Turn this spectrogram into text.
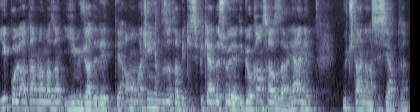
İlk golü atan Ramazan iyi mücadele etti. Ama maçın yıldızı tabii ki spiker de söyledi. Gökhan Sazdağ yani 3 tane asist yaptı.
